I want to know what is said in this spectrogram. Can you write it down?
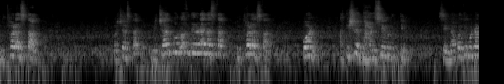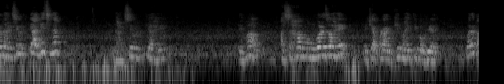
उथळ असतात. कसे असतात? विचारपूर्वक निर्णय नसतात. उथळ असतात. पण अतिशय धाडसी वृत्ती. सेनापती मंडळ धाडसी वृत्ती आलीच ना? धाडसी वृत्ती आहे. तेव्हा असा हा मंगळ जो आहे याची आपण आणखी माहिती बघूयात. बरं का?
